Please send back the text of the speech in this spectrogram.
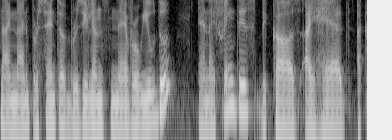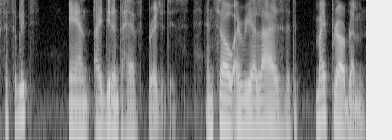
99% of Brazilians never will do. And I think this because I had accessibility and I didn't have prejudice. And so I realized that the, my problem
